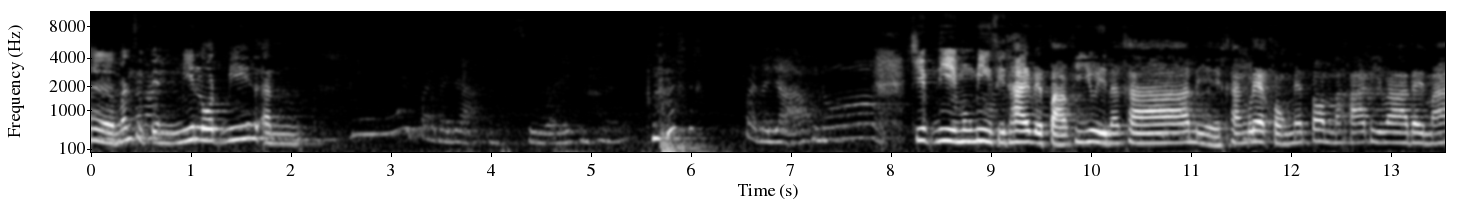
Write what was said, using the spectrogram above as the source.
เออ มันสิเป็นมีรถมีอันอุ้ยไประยะสวย ไประยะพี่น้อง คลิปนี้มุงมิงสีไทายไปฝากพี่ยุ้ยนะคะ นี่ ครั้งแรกของแม่ต้อมนะคะ ที่ว่าได้มา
